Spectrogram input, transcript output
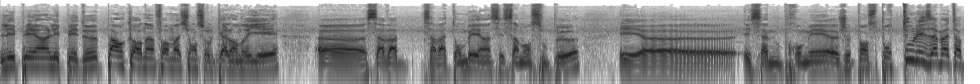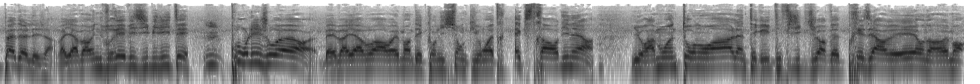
les P1, les P2, pas encore d'informations sur le calendrier. Euh, ça va, ça va tomber incessamment sous peu. Et, euh, et ça nous promet, euh, je pense, pour tous les amateurs de paddle déjà, va y avoir une vraie visibilité. Mm. Pour les joueurs, ben, va y avoir vraiment des conditions qui vont être extraordinaires. Il y aura moins de tournois, l'intégrité physique du joueur va être préservée, on aura vraiment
